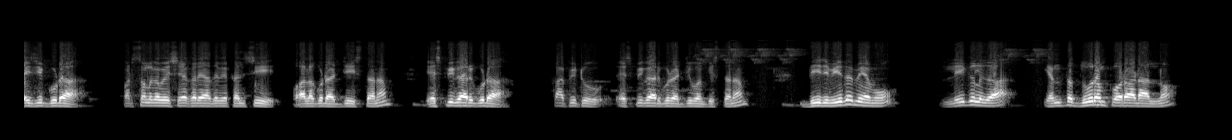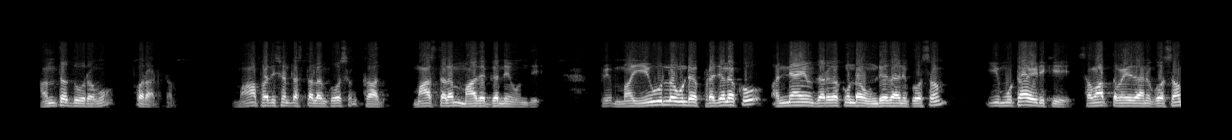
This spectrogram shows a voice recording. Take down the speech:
ఐజీకి కూడా పర్సనల్గా శేఖర్ యాదవే కలిసి వాళ్ళకు కూడా అర్జీ ఇస్తున్నాం. ఎస్పీ గారికి కూడా కాపీ టు ఎస్పీ గారికి కూడా అర్జీ పంపిస్తున్నాం. దీని మీద మేము లీగల్గా ఎంత దూరం పోరాడాలనో అంత దూరము పోరాడతాం. మా పది సెంట్ల స్థలం కోసం కాదు మా స్థలం మా దగ్గరనే ఉంది. మా ఈ ఊర్లో ఉండే ప్రజలకు అన్యాయం జరగకుండా ఉండేదానికోసం ఈ ముఠాయిడికి సమాప్తమయ్యేదానికోసం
